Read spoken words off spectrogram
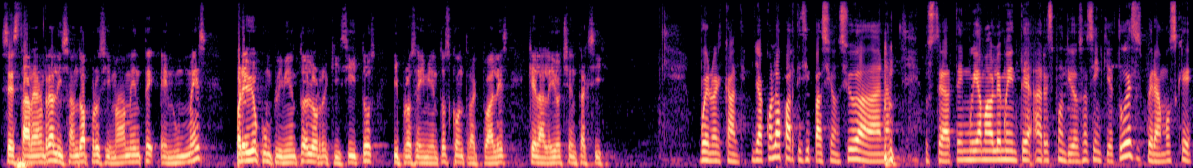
se estarán realizando aproximadamente en un mes, previo cumplimiento de los requisitos y procedimientos contractuales que la Ley 80 exige. Bueno, alcalde, ya con la participación ciudadana, usted muy amablemente ha respondido esas inquietudes. Esperamos que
